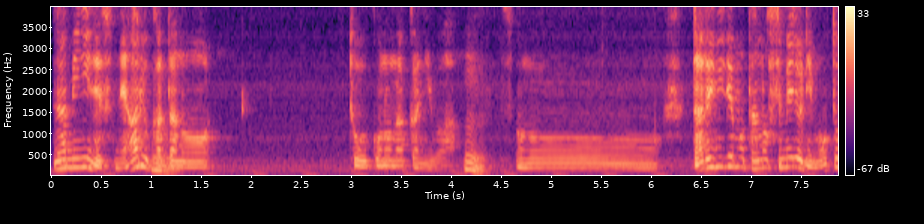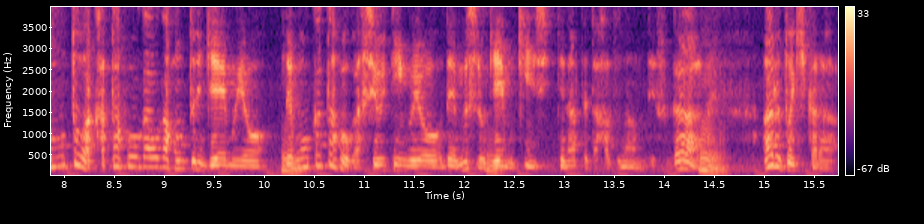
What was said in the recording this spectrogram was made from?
ちなみにですねある方の投稿の中には、うん。その誰にでも楽しめるよりもともとは片方側が本当にゲーム用、でうん。もう片方がシューティング用。でむしろゲーム禁止ってなってたはずなんですが、うん。ある時から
